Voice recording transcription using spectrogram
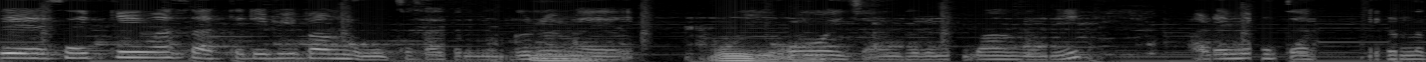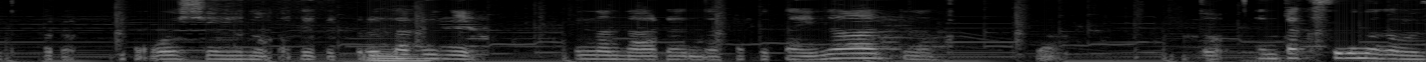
で、最近はさ、テレビ番組とかでもグルメ多いよね。多いじゃん、グルメ番組。あれ見るといろんなところ、美味しいものが出てくるたびに、こんなのあるんだ、食べたいなってなってと選択するのが難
